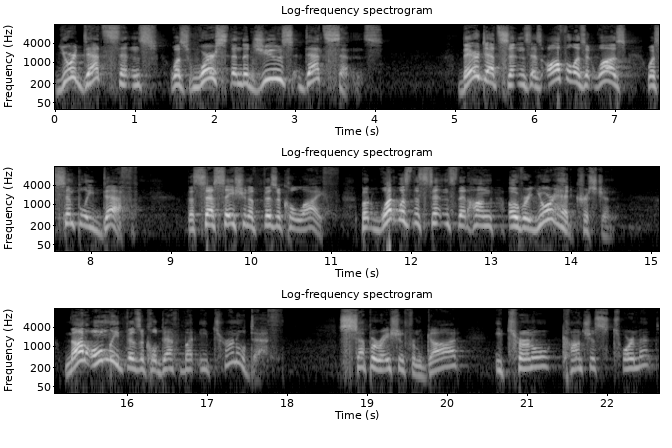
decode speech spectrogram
Your death sentence was worse than the Jews' death sentence. Their death sentence, as awful as it was, was simply death, the cessation of physical life. But what was the sentence that hung over your head, Christian? Not only physical death, but eternal death. Separation from God, eternal conscious torment.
